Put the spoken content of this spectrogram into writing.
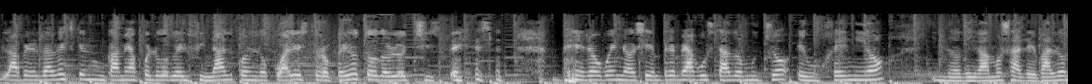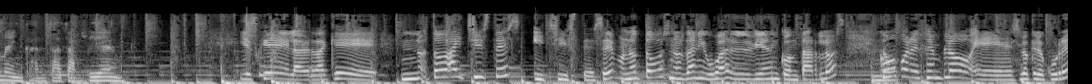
la verdad es que nunca me acuerdo del final, con lo cual estropeo todos los chistes. Pero bueno, siempre me ha gustado mucho Eugenio y no digamos Arevalo me encanta también. Y es que la verdad que no, todo hay chistes y chistes, ¿eh? No todos nos dan igual bien contarlos. Como por ejemplo eh, es lo que le ocurre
